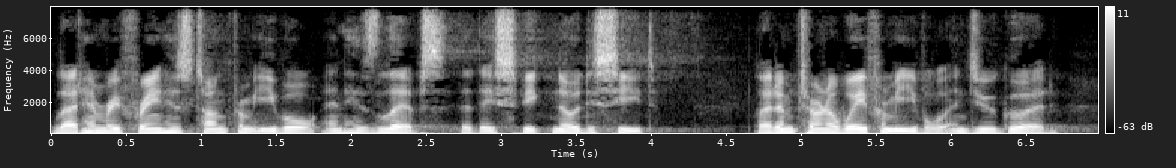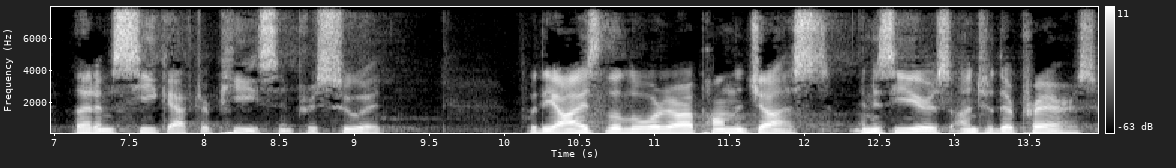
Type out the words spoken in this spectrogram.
let him refrain his tongue from evil and his lips that they speak no deceit. Let him turn away from evil and do good. Let him seek after peace and pursue it. For the eyes of the Lord are upon the just, and his ears unto their prayers.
